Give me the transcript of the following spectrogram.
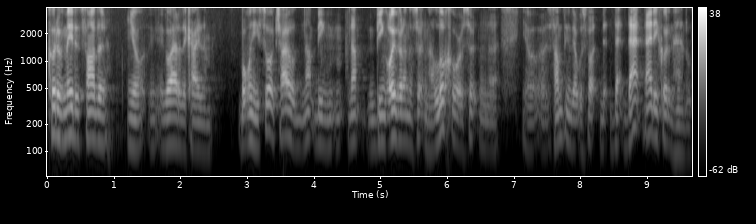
could have made his father you know go out of the kailim. But when he saw a child not being not being over on a certain halach or a certain uh, you know uh, something that was that, that that he couldn't handle,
